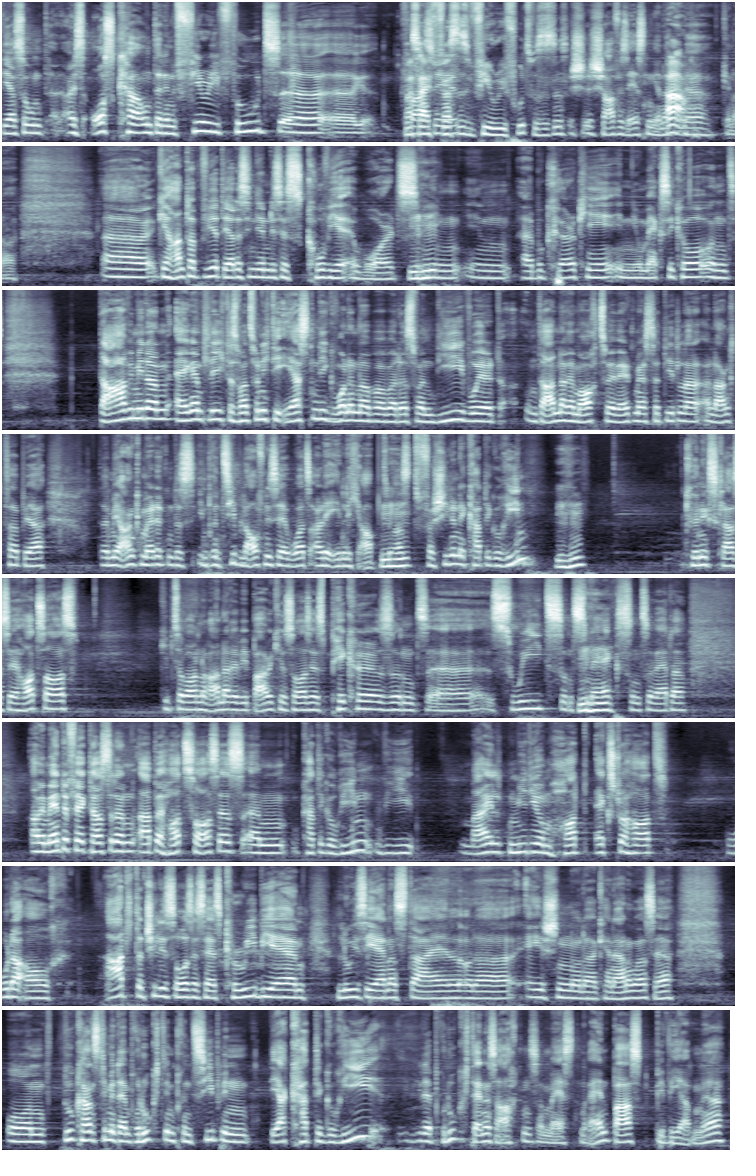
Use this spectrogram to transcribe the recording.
der so als Oscar unter den Fury Foods äh, äh, Was heißt, was ist ein Fury Foods? Was ist das? sch- scharfes Essen, genau. Ah, okay. ja, genau. Äh, gehandhabt wird, ja, das sind eben diese Scovia Awards Mhm. in, in Albuquerque in New Mexico und da habe ich mir dann eigentlich, das waren zwar nicht die ersten, die ich gewonnen habe, aber das waren die, wo ich halt unter anderem auch zwei Weltmeistertitel er- erlangt habe, ja, da mir angemeldet und das, im Prinzip laufen diese Awards alle ähnlich ab. Mhm. Du hast verschiedene Kategorien, Königsklasse Hot Sauce, Gibt es aber auch noch andere wie Barbecue Sauces, Pickles und äh, Sweets und Snacks und so weiter. Aber im Endeffekt hast du dann auch bei Hot Sauces ähm, Kategorien wie Mild, Medium, Hot, Extra Hot oder auch Art der Chili Sauce, das heißt Caribbean, Louisiana Style oder Asian oder keine Ahnung was, ja. Und du kannst dich mit deinem Produkt im Prinzip in der Kategorie, wie der Produkt deines Erachtens am meisten reinpasst, bewerben, ja.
